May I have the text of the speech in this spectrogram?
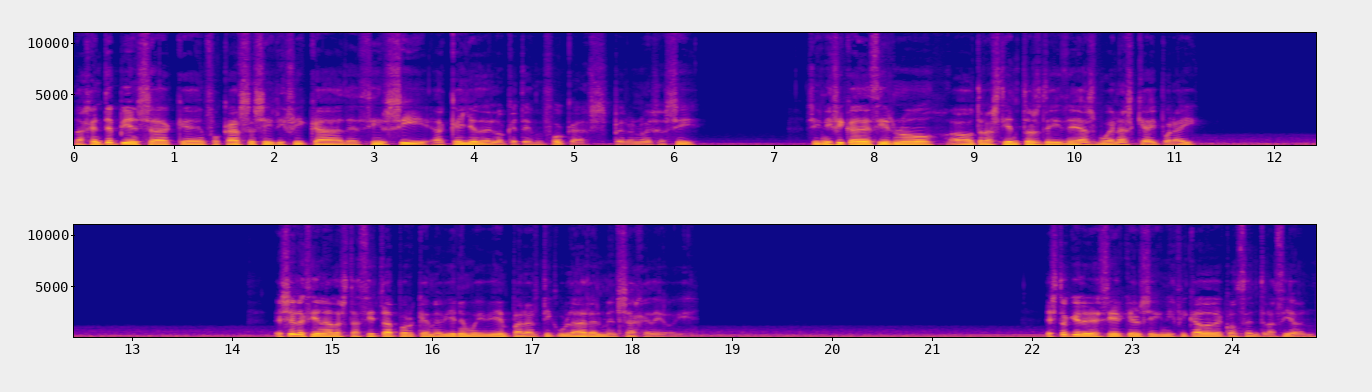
La gente piensa que enfocarse significa decir sí a aquello de lo que te enfocas, pero no es así. Significa decir no a otras cientos de ideas buenas que hay por ahí. He seleccionado esta cita porque me viene muy bien para articular el mensaje de hoy. Esto quiere decir que el significado de concentración,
